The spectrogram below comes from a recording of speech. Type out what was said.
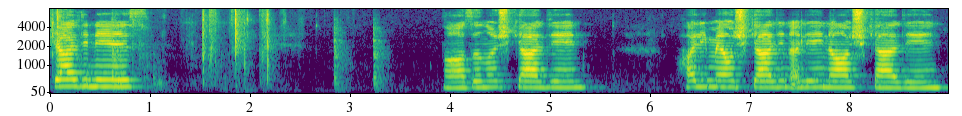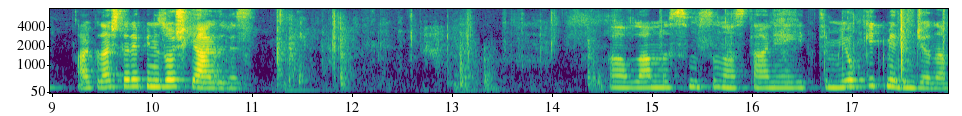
geldiniz. Nazan hoş geldin. Halime hoş geldin. Aleyna hoş geldin. Arkadaşlar hepiniz hoş geldiniz. Ablam nasıl mısın? Hastaneye gittim. Yok gitmedim canım.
